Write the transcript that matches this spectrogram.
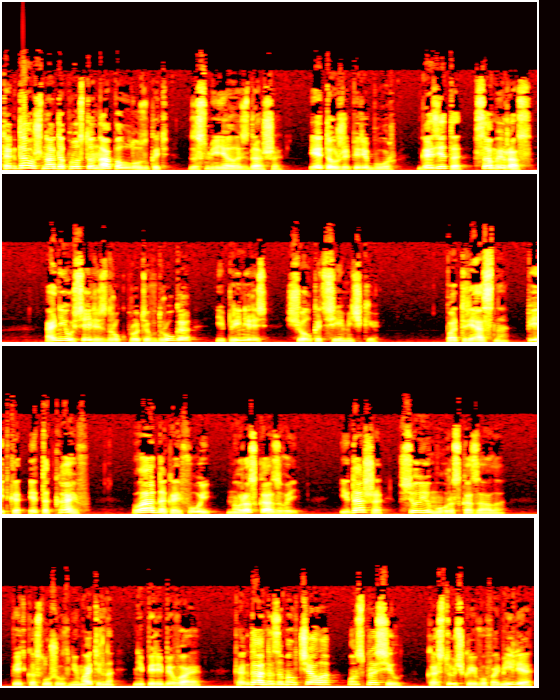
«Тогда уж надо просто на пол лузгать», — засмеялась Даша. «Это уже перебор. Газета в самый раз». Они уселись друг против друга и принялись щелкать семечки. «Потрясно! Петька, это кайф!» «Ладно, кайфуй, но рассказывай». И Даша все ему рассказала. Петька слушал внимательно, не перебивая. Когда она замолчала, он спросил, «Кострючка его фамилия?»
